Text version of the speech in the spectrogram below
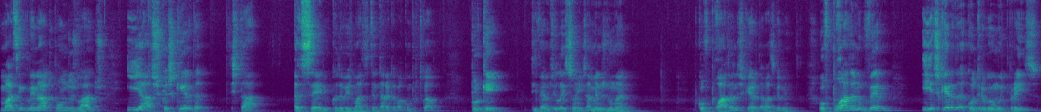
mais inclinado para um dos lados e acho que a esquerda está a sério cada vez mais a tentar acabar com Portugal. Porquê? Tivemos eleições há menos de um ano, porque houve porrada na esquerda, basicamente. Houve porrada no governo e a esquerda contribuiu muito para isso.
